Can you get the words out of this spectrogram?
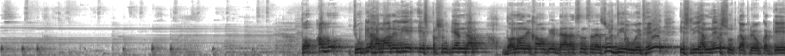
Thank you. तो अब चूँकि हमारे लिए इस प्रश्न के अंदर दोनों रेखाओं के डायरेक्शन रेसूस दिए हुए थे, इसलिए हमने इस सूत्र का प्रयोग करके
